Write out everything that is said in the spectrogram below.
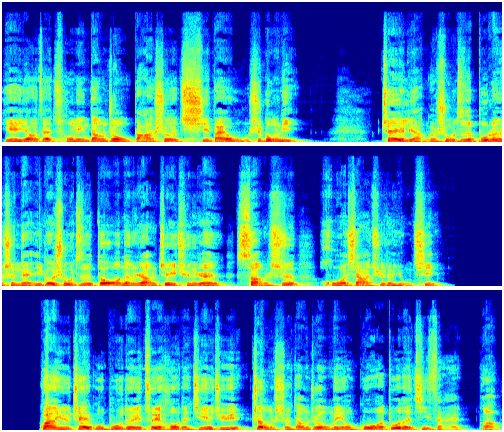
也要在丛林当中跋涉七百五十公里。这两个数字，不论是哪一个数字，都能让这群人丧失活下去的勇气。关于这股部队最后的结局，正史当中没有过多的记载啊。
